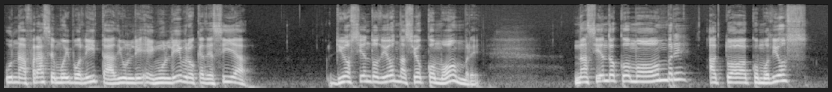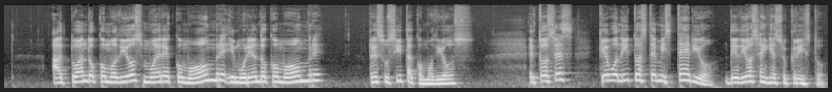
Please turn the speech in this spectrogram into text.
una frase muy bonita de un, en un libro que decía, Dios siendo Dios nació como hombre. Naciendo como hombre, actuaba como Dios. actuando como Dios, muere como hombre y muriendo como hombre, resucita como Dios. Entonces, qué bonito este misterio de Dios en Jesucristo.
